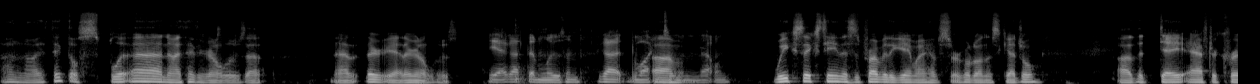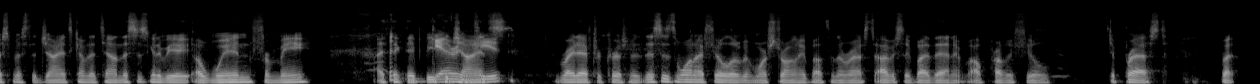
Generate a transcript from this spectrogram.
I don't know. I think they'll split. Uh, no, I think they're gonna lose that. Nah, they're yeah, they're gonna lose. Yeah, I got them losing. I got Washington Um, winning that one. Week 16. This is probably the game I have circled on the schedule. Uh, the day after Christmas, the Giants come to town. This is going to be a, a win for me. I think they beat the Giants it. right after Christmas. This is the one I feel a little bit more strongly about than the rest. Obviously, by then I'll probably feel depressed, but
